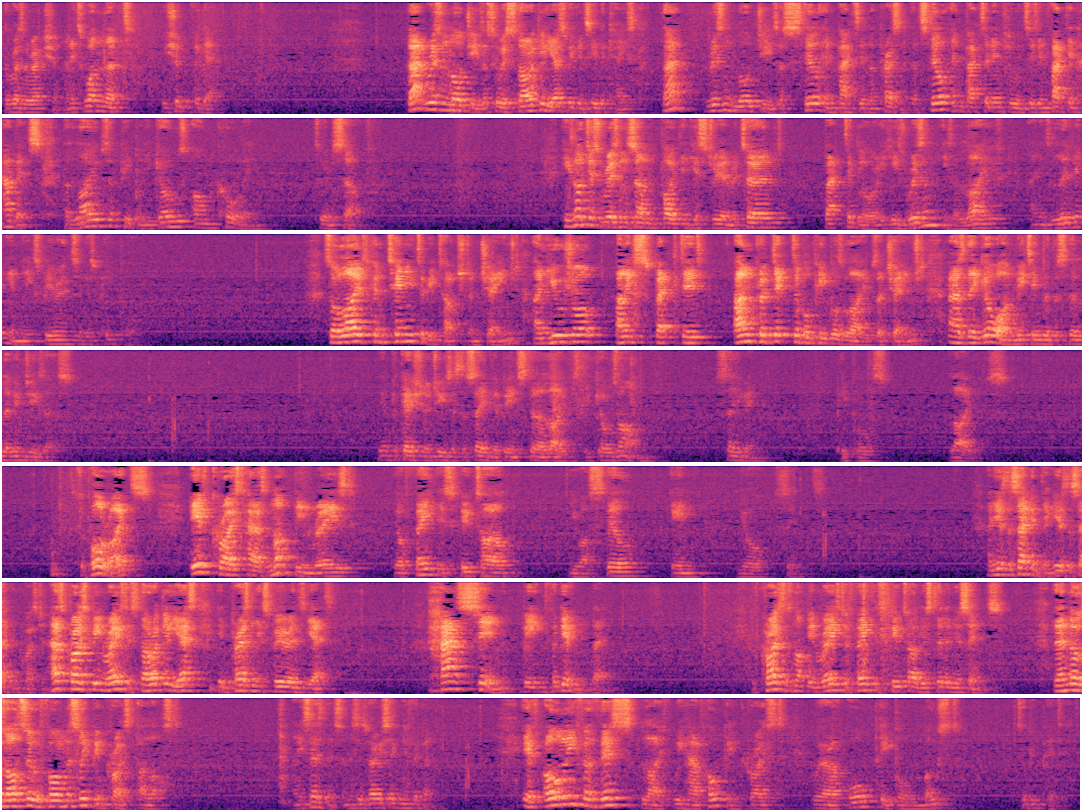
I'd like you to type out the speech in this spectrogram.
the resurrection, and it's one that we shouldn't forget. That risen Lord Jesus, who historically, yes, we can see the case, that risen Lord Jesus still impacts in the present, and still impacts and influences, in fact inhabits, the lives of people he goes on calling to himself. He's not just risen some point in history and returned back to glory. He's risen, he's alive, and he's living in the experience of his people. So lives continue to be touched and changed. Unusual, unexpected, unpredictable people's lives are changed as they go on meeting with the still living Jesus. The implication of Jesus the Saviour being still alive is that he goes on saving people's lives. So Paul writes, If Christ has not been raised, your faith is futile, you are still in your sins. And here's the second thing, here's the second question. Has Christ been raised historically? Yes. In present experience? Yes. Has sin been forgiven then? If Christ has not been raised, your faith is futile, you're still in your sins. Then those also who have fallen asleep in Christ are lost. And he says this, and this is very significant. If only for this life we have hope in Christ, we are of all people most to be pitied.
